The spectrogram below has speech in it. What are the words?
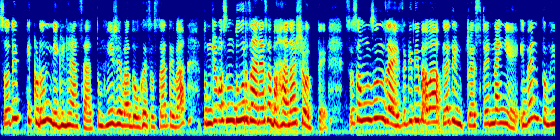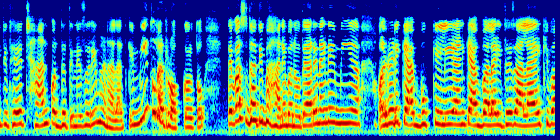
सो ती तिकडून निघण्याचा तुम्ही जेव्हा दोघंच असता तेव्हा तुमच्यापासून दूर जाण्याचा बहाणा शोधते. सो समजून जायचं की ती बाबा आपल्यात इंटरेस्टेड नाहीये. इव्हन तुम्ही तिथे छान पद्धतीने जरी म्हणालात की मी तुला ड्रॉप करतो तेव्हा सुद्धा ती बहाणे बनवते. अरे नाही नाही मी ऑलरेडी कॅब बुक केली आणि कॅबवाला इथेच आलाय किंवा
